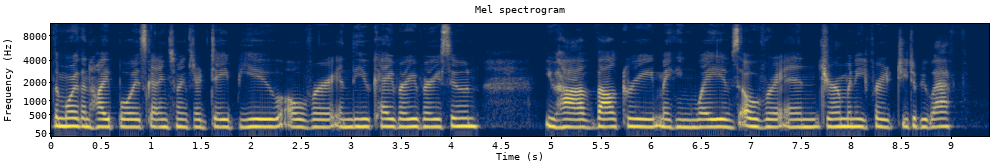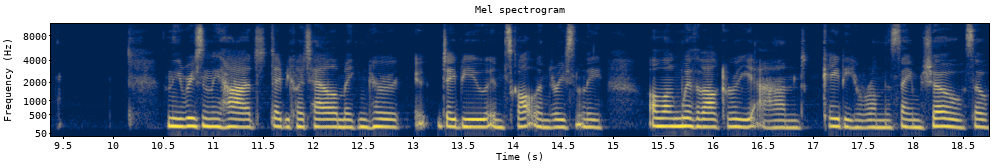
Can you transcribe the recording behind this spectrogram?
the More Than Hype Boys getting to make their debut over in the UK very, very soon. You have Valkyrie making waves over in Germany for GWF. And you recently had Debbie Keitel making her debut in Scotland recently, along with Valkyrie and Katie, who are on the same show. So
